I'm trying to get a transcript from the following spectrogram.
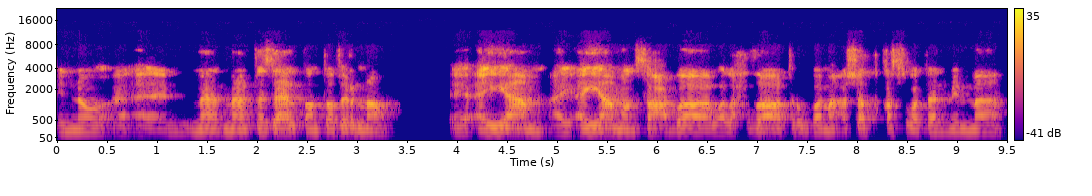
أنه آه، ما, ما تزال تنتظرنا آه، أيام أي أيام صعبة ولحظات ربما أشد قسوة مما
